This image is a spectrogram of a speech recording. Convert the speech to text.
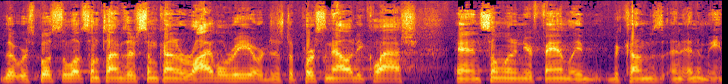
that we're supposed to love sometimes there's some kind of rivalry or just a personality clash and someone in your family becomes an enemy.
